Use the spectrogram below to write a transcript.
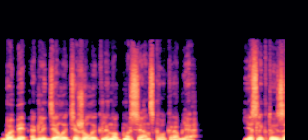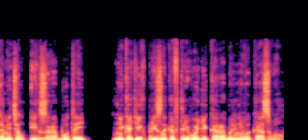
Бобби оглядела тяжелый клинок марсианского корабля. Если кто и заметил их за работой, никаких признаков тревоги корабль не выказывал.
